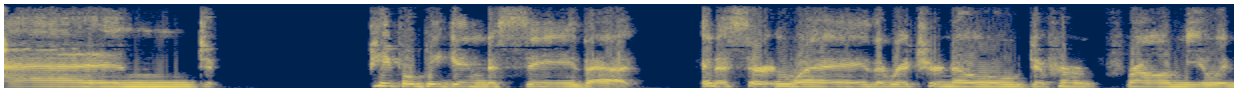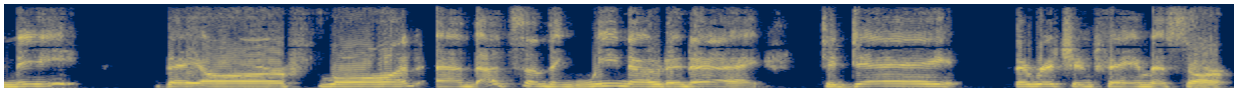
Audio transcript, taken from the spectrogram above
and people begin to see that in a certain way the rich are no different from you and me. They are flawed, and that's something we know today. Today, the rich and famous are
